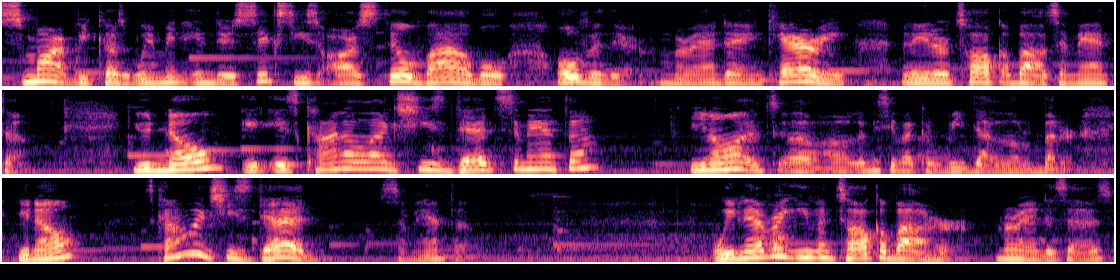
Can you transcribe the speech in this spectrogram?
smart because women in their 60s are still viable over there. Miranda and Carrie later talk about Samantha. You know, it is kind of like she's dead, Samantha. You know, it's uh, uh, let me see if I can read that a little better. You know, It's kind of like she's dead, Samantha. We never even talk about her, Miranda says.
